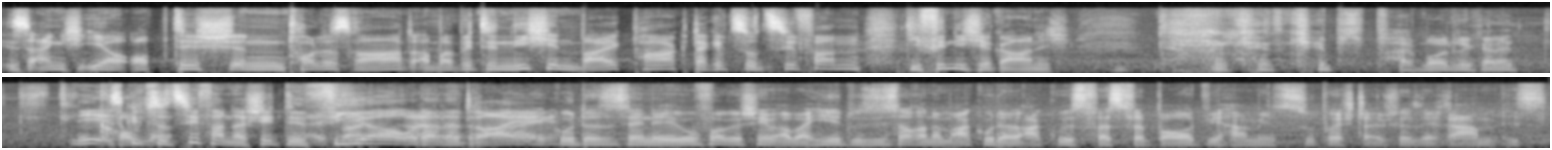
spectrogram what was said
ist eigentlich eher optisch ein tolles Rad, aber bitte nicht in Bikepark. Da gibt es so Ziffern, die finde ich hier gar nicht. gibt es bei Model gar nicht. Nee, es gibt so Ziffern, da steht eine 4 oder eine 3. Gut, das ist ja in der EU vorgeschrieben, aber hier, du siehst auch an dem Akku, der Akku ist fest verbaut. Wir haben jetzt super steif, der Rahmen ist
